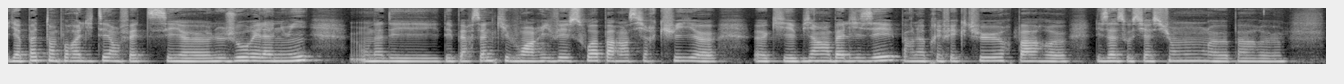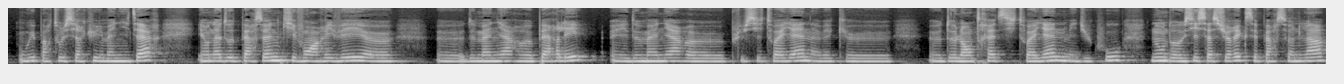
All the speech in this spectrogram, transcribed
n'y a pas de temporalité en fait. C'est euh, le jour et la nuit. On a des, personnes qui vont arriver soit par un circuit qui est bien balisé par la préfecture, par les associations, par, oui, par tout le circuit humanitaire. Et on a d'autres personnes qui vont arriver de manière perlée et de manière euh, plus citoyenne avec euh, euh, de l'entraide citoyenne. Mais du coup, nous, on doit aussi s'assurer que ces personnes-là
